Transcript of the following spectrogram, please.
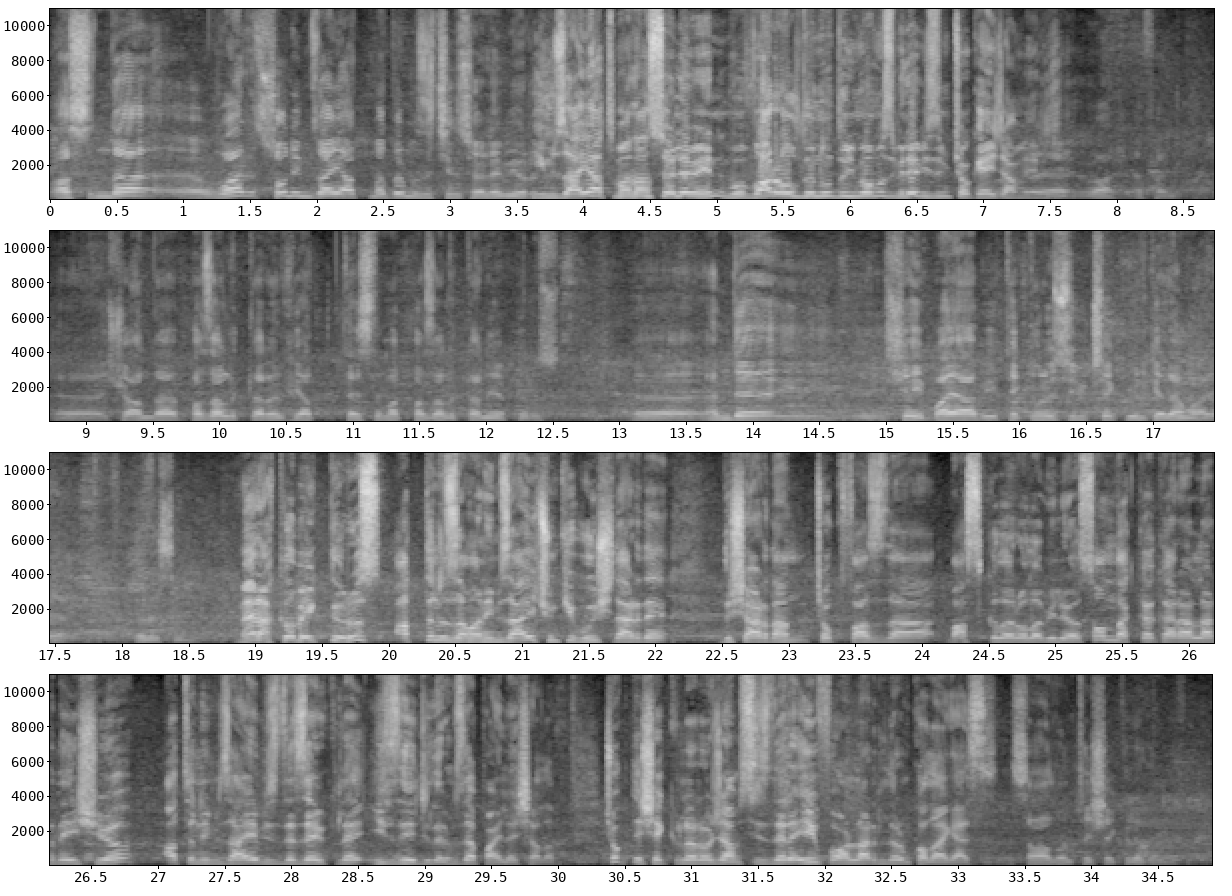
aslında e, var son imzayı atmadığımız için söylemiyoruz. İmzayı atmadan söylemeyin. Bu var olduğunu duymamız bile bizim çok heyecan verici. Ee, var efendim. Ee, şu anda pazarlıkların fiyat teslimat pazarlıklarını yapıyoruz. Ee, hem de e, şey bayağı bir teknolojisi yüksek bir ülkeden var ya. Öyle söyleyeyim. Merakla bekliyoruz. Attığınız zaman imzayı çünkü bu işlerde dışarıdan çok fazla baskılar olabiliyor. Son dakika kararlar değişiyor. Atın imzayı biz de zevkle izleyicilerimizle paylaşalım. Çok teşekkürler hocam. Sizlere iyi fuarlar diliyorum. Kolay gelsin. Sağ olun, teşekkür ederim.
